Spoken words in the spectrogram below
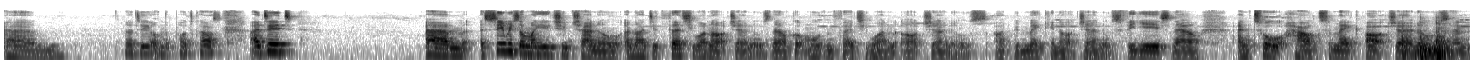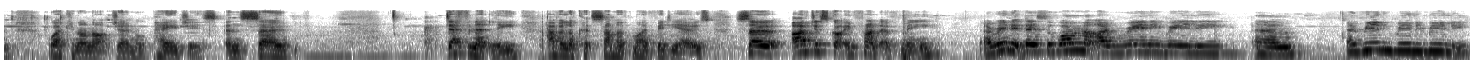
um, I do it on the podcast? I did um, a series on my YouTube channel and I did 31 art journals. Now I've got more than 31 art journals. I've been making art journals for years now and taught how to make art journals and working on art journal pages. And so definitely have a look at some of my videos. So I've just got in front of me, I really, there's the one that I really, really, um, I really, really, really,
